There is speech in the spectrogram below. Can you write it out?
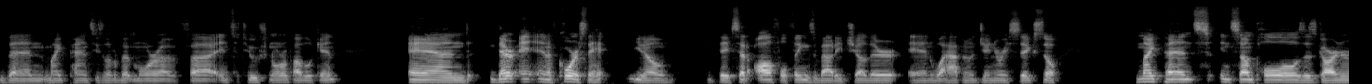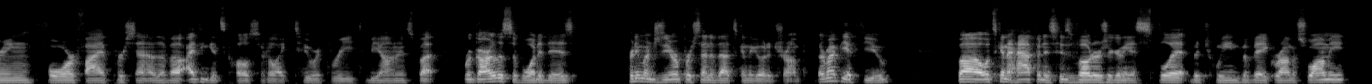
than Mike Pence. He's a little bit more of uh, institutional Republican, and there and of course they you know they've said awful things about each other and what happened with January 6th. So Mike Pence in some polls is garnering four or five percent of the vote. I think it's closer to like two or three to be honest. But regardless of what it is, pretty much zero percent of that's going to go to Trump. There might be a few, but what's going to happen is his voters are going to get split between Vivek Ramaswamy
